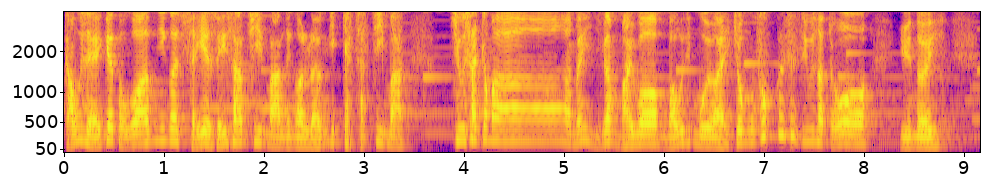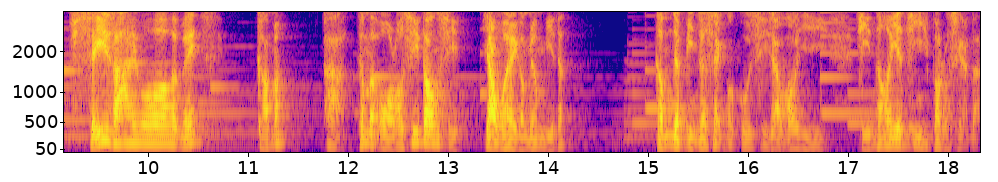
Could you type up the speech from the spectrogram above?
九成係基督徒嘅話，咁應該死就死三千萬，另外兩億嘅七千萬消失噶嘛，係咪？而家唔係喎，唔係好似每為中福嗰消失咗喎，原來死晒喎，係咪？咁啊，啊，咁啊，俄羅斯當時又係咁樣滅啦。咁就變咗成個故事就可以展開一千二百六十日啦。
